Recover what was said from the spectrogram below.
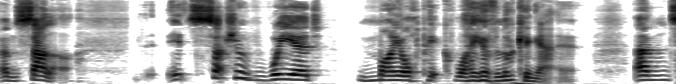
and Salah. It's such a weird, myopic way of looking at it. And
